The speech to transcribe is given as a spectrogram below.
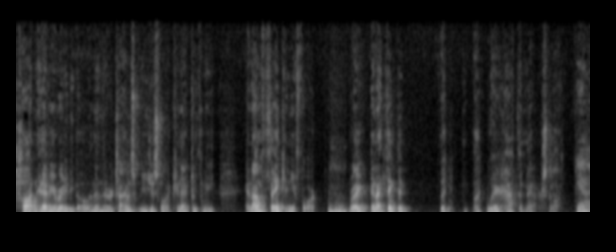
hot and heavy and ready to go, and then there are times where you just want to connect with me, and I'm thanking you for it, Mm-hmm. right? And I think that, like, like where have the manners gone? yeah.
